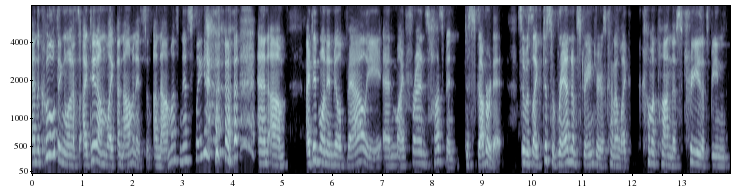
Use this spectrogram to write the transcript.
And the cool thing was I did them like anonymous, anonymously. and um, I did one in Mill Valley and my friend's husband discovered it so it was like just a random strangers kind of like come upon this tree that's being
